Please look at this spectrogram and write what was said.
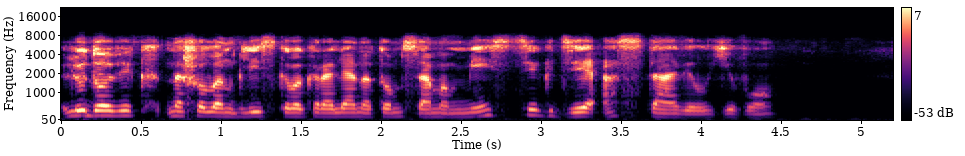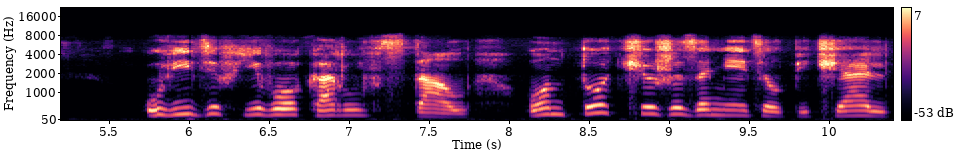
Людовик нашел английского короля на том самом месте, где оставил его. Увидев его, Карл встал. Он тотчас же заметил печаль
